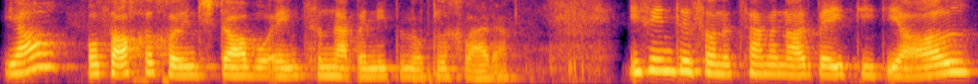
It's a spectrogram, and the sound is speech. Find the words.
ja, auch Sachen können entstehen, die einzeln eben nicht möglich wären. Ich finde so eine Zusammenarbeit ideal,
